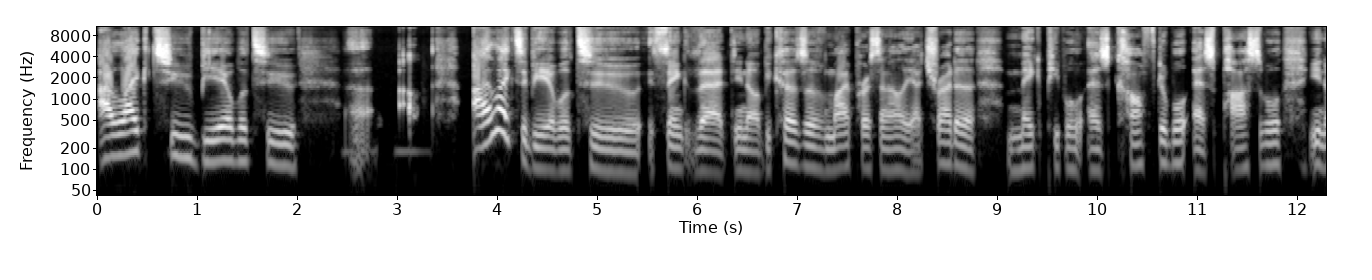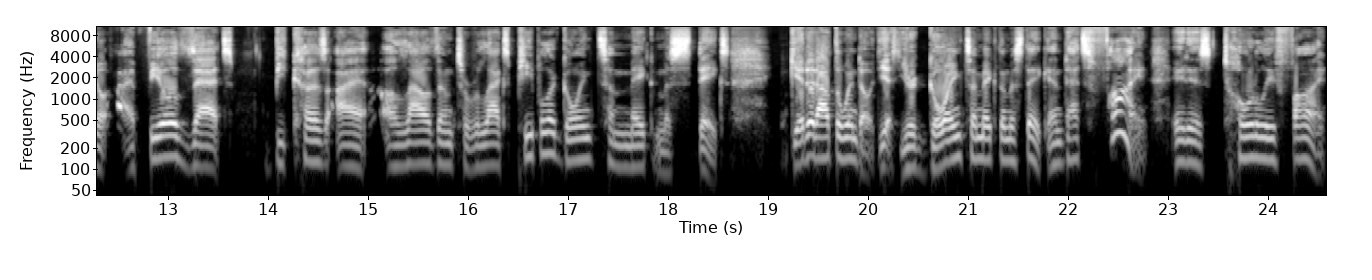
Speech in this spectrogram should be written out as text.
I like to be able to. Uh, I like to be able to think that, you know, because of my personality, I try to make people as comfortable as possible. You know, I feel that because I allow them to relax, people are going to make mistakes get it out the window. Yes, you're going to make the mistake, and that's fine. It is totally fine.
